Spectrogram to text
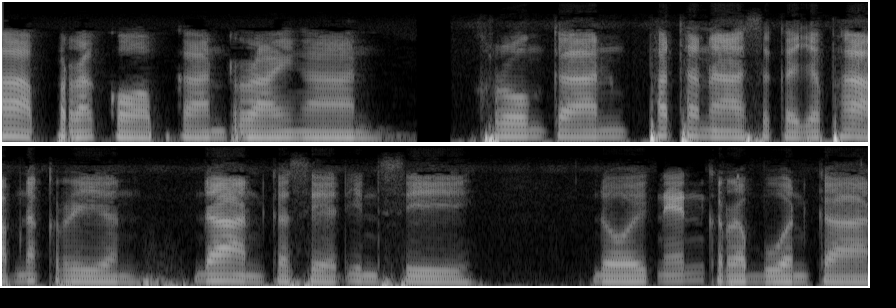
ภาพประกอบการรายงาน โครงการพัฒนาศักยภาพนักเรียน ด้านเกษตรอินทรีย์ โดยเน้นกระบวนการ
